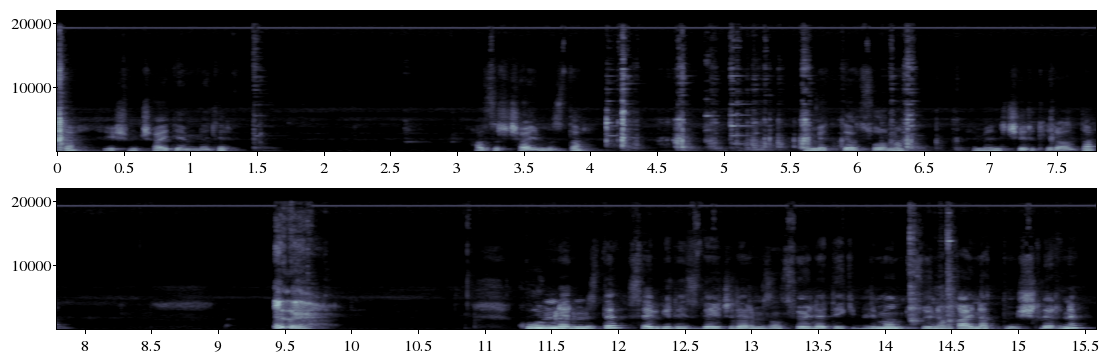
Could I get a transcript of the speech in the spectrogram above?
da eşim çay demledi. Hazır çayımız da. Yemekten sonra hemen içerik herhalde. Kuyumlarımızda sevgili izleyicilerimizin söylediği gibi limon suyuyla kaynattım işlerini.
